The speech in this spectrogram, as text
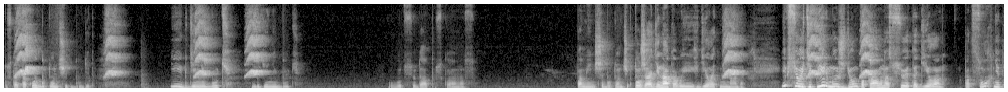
Пускай такой бутончик будет. И где-нибудь, где-нибудь Вот сюда пускай у нас поменьше бутончик. Тоже одинаковые, их делать не надо. И все, и теперь мы ждем, пока у нас все это дело подсохнет.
